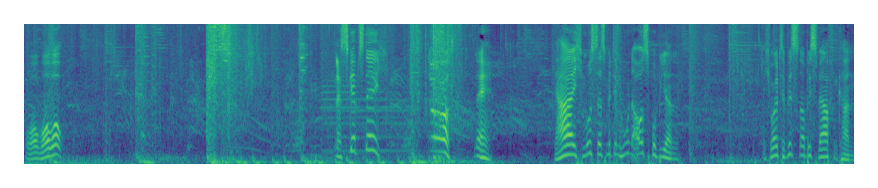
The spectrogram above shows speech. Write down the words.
Wow, wow, wow. Das gibt's nicht. Oh, nee. Ja, ich muss das mit dem Huhn ausprobieren. Ich wollte wissen, ob ich es werfen kann.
